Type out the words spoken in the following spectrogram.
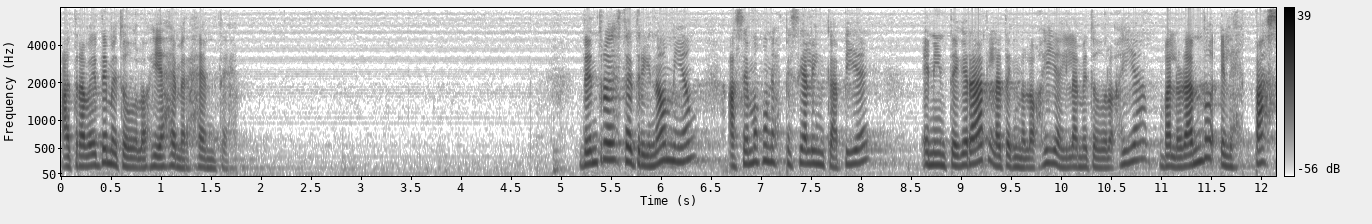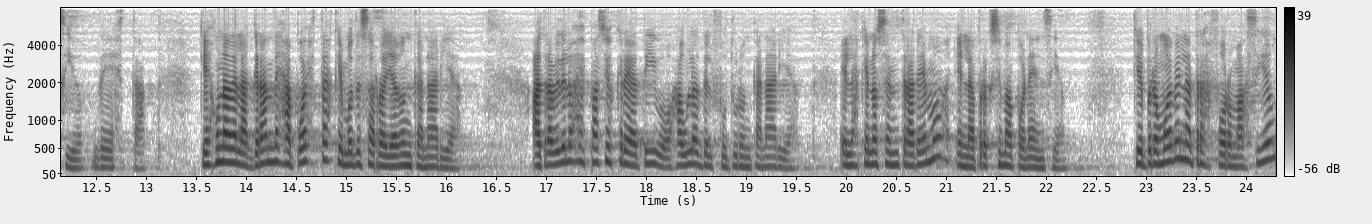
a través de metodologías emergentes. Dentro de este trinomio hacemos un especial hincapié en integrar la tecnología y la metodología valorando el espacio de esta, que es una de las grandes apuestas que hemos desarrollado en Canarias, a través de los espacios creativos, aulas del futuro en Canarias, en las que nos centraremos en la próxima ponencia, que promueven la transformación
